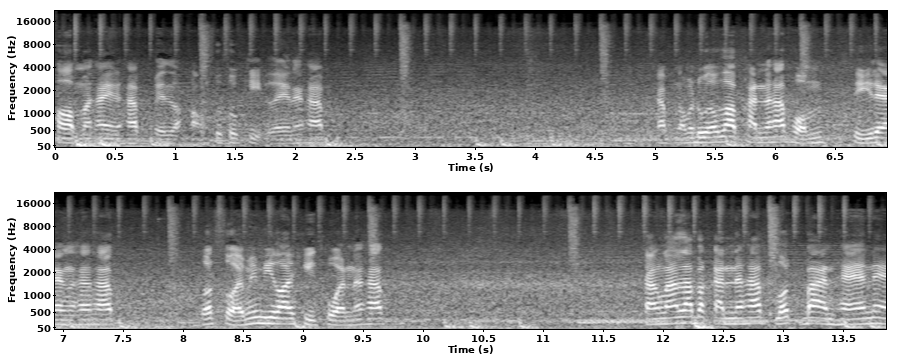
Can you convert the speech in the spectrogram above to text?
ครอบมาให้นะครับ เป็นของซูซูกิเลยนะครับครับเรามาดูรอบๆคันนะครับ ผมสีแดงนะครับ รถสวยไม่มีรอยขีดข่วนนะครับ ทางร้านรับประกันนะครับ รถบ้านแท้แน่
